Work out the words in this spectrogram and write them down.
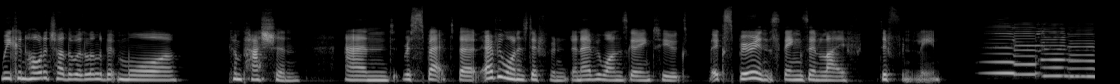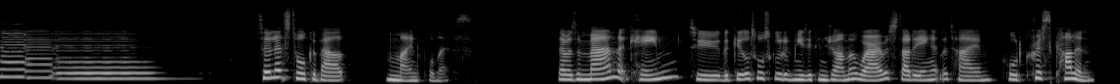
we can hold each other with a little bit more compassion and respect that everyone is different and everyone's going to ex- experience things in life differently. So, let's talk about mindfulness. There was a man that came to the Guildhall School of Music and Drama where I was studying at the time called Chris Cullen.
